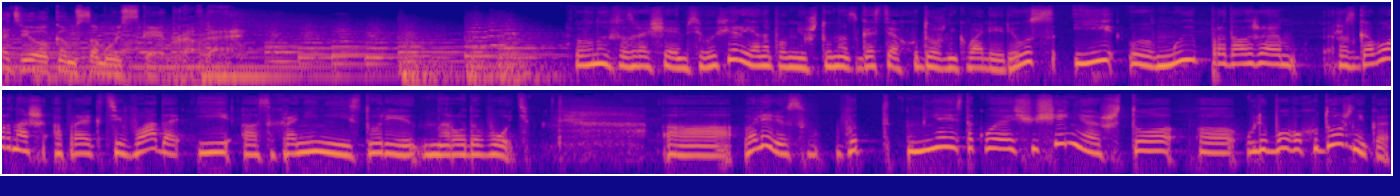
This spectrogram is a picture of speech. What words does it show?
Радио «Комсомольская правда». Вновь возвращаемся в эфир. Я напомню, что у нас в гостях художник Валериус. И э, мы продолжаем разговор наш о проекте ВАДА и о сохранении истории народа Водь. А, Валериус, вот у меня есть такое ощущение, что э, у любого художника,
